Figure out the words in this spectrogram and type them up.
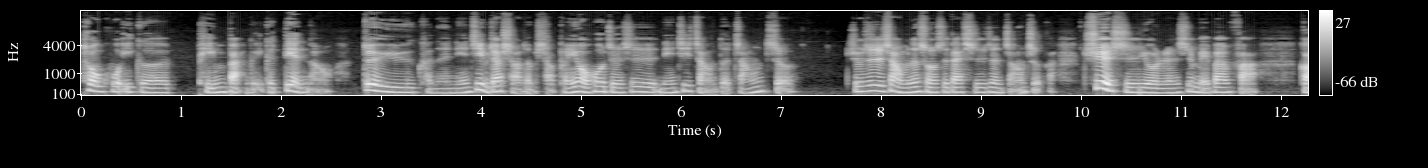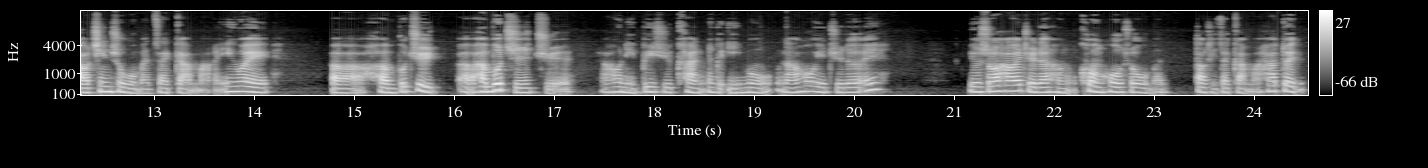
透过一个平板的一个电脑，对于可能年纪比较小的小朋友或者是年纪长的长者，就是像我们那时候是带失智症长者啊，确实有人是没办法搞清楚我们在干嘛，因为呃很不具呃很不直觉，然后你必须看那个荧幕，然后也觉得诶，有时候他会觉得很困惑，说我们。到底在干嘛？他对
